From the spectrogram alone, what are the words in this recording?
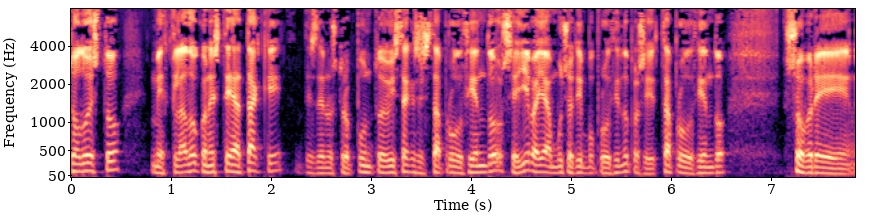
todo esto mezclado con este ataque desde nuestro punto de vista que se está produciendo, se lleva ya mucho tiempo produciendo, pero se está produciendo sobre,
